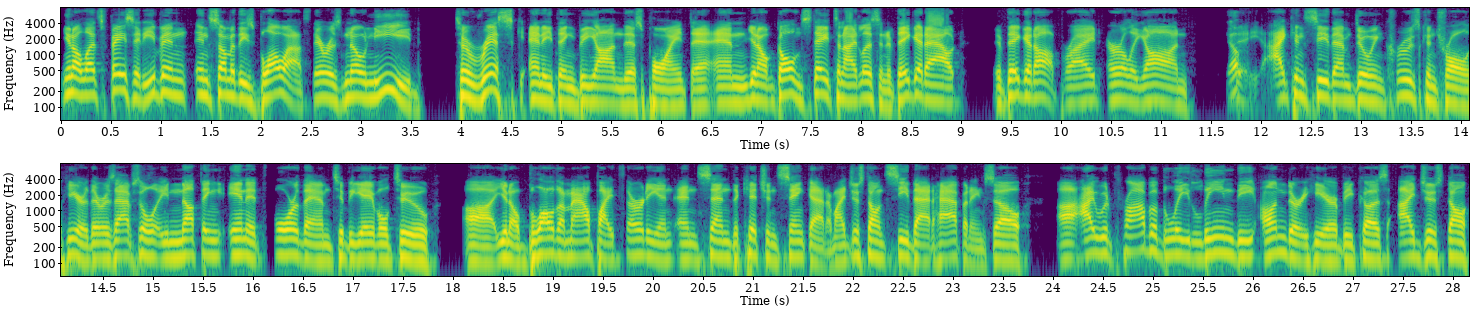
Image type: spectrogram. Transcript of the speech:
you know, let's face it, even in some of these blowouts, there is no need to risk anything beyond this point. A- And, you know, Golden State tonight, listen, if they get out, if they get up, right, early on, I can see them doing cruise control here. There is absolutely nothing in it for them to be able to, uh, you know, blow them out by 30 and, and send the kitchen sink at them. I just don't see that happening. So uh, I would probably lean the under here because I just don't.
